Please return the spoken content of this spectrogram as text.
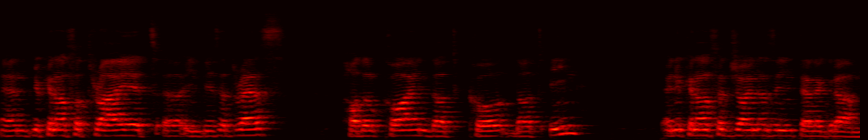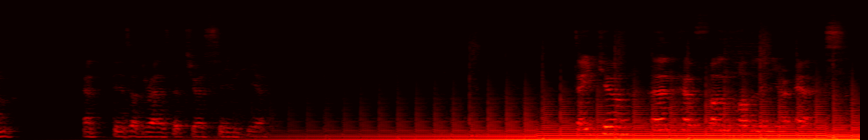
and you can also try it uh, in this address hodlcoin.co.in and you can also join us in Telegram at this address that you are seeing here. Thank you and have fun hodling your ergs.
